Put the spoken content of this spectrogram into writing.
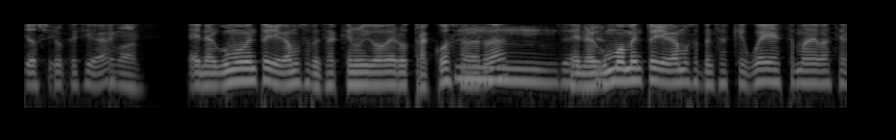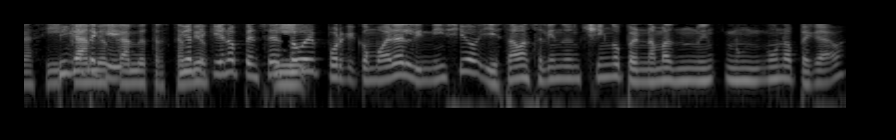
Yo sí. Creo que sí, ¿verdad? Simón. En algún momento llegamos a pensar que no iba a haber otra cosa, ¿verdad? Mm, de En algún momento llegamos a pensar que, güey, esta madre va a ser así, Fíjate cambio, que- cambio tras Fíjate cambio. que yo no pensé Y- eso, güey, porque como era el inicio y estaban saliendo un chingo, pero nada más ni- ninguno pegaba.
